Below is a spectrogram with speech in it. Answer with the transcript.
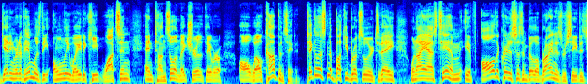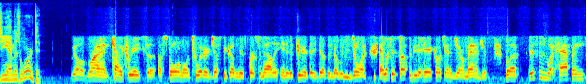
getting rid of him was the only way to keep Watson and Tunsil and make sure that they were all well compensated. Take a listen to Bucky Brooks earlier today when I asked him if all the criticism Bill O'Brien has received as GM is warranted. Bill O'Brien kind of creates a, a, storm on Twitter just because of his personality, and it appears that he doesn't know what he's doing. And look, it's tough to be the head coach and the general manager, but this is what happens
